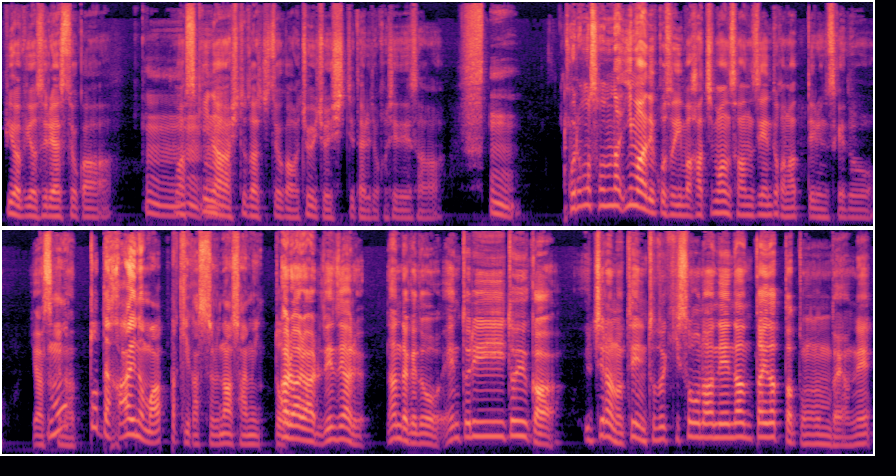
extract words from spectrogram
ピヨピヨするやつとか、うんうんうんまあ、好きな人たちとかはちょいちょい知ってたりとかしててさ。うん。これもそんな今でこそ今8万3000円とかなってるんですけど安くなっもっと高いのもあった気がするなサミット。あるあるある全然ある。なんだけどエントリーというかうちらの手に届きそうな値段帯だったと思うんだよね、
